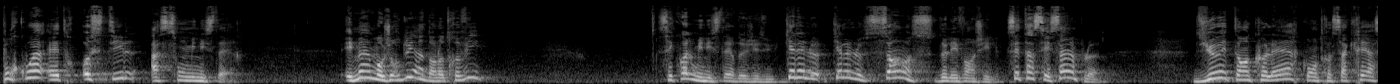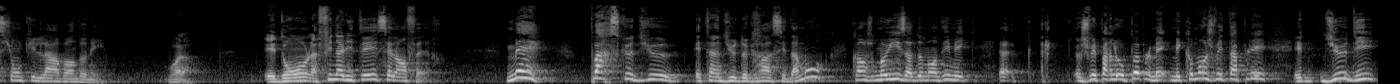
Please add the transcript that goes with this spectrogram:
Pourquoi être hostile à son ministère? Et même aujourd'hui, hein, dans notre vie, c'est quoi le ministère de Jésus? Quel est, le, quel est le sens de l'évangile? C'est assez simple. Dieu est en colère contre sa création qu'il l'a abandonnée. Voilà. Et dont la finalité, c'est l'enfer. Mais, parce que Dieu est un Dieu de grâce et d'amour, quand Moïse a demandé, euh, je vais parler au peuple, mais, mais comment je vais t'appeler? Et Dieu dit,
